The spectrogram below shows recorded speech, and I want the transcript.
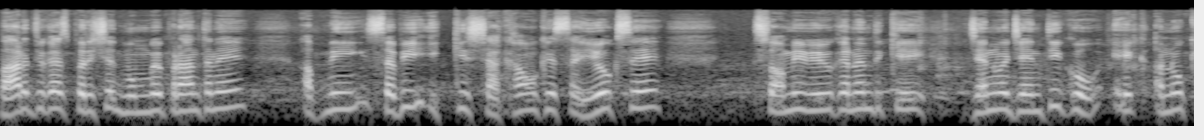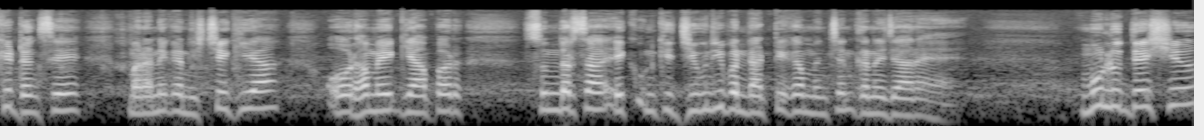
भारत विकास परिषद मुंबई प्रांत ने अपनी सभी 21 शाखाओं के सहयोग से स्वामी विवेकानंद की जन्म जयंती को एक अनोखे ढंग से मनाने का निश्चय किया और हम एक यहाँ पर सुंदर सा एक उनकी जीवनी पर नाट्य का मंचन करने जा रहे हैं। मूल उद्देश्य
